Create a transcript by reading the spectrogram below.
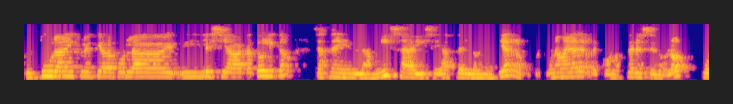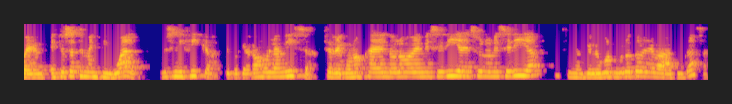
cultura, influenciada por la Iglesia Católica, se hacen las misas y se hacen los entierros, porque una manera de reconocer ese dolor. Pues esto es exactamente igual. No significa que porque hagamos la misa se reconozca el dolor en ese día, es solo en ese día, sino que luego tú lo llevas a tu casa.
